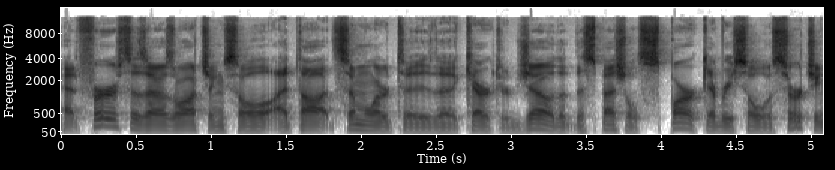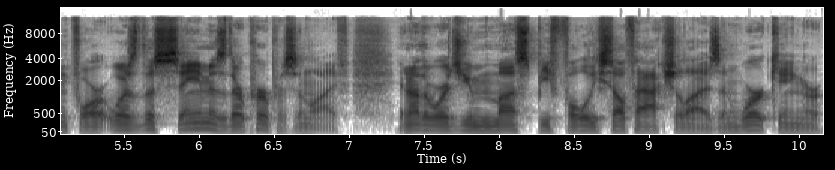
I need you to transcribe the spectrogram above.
At first, as I was watching Soul, I thought, similar to the character Joe, that the special spark every soul was searching for was the same as their purpose in life. In other words, you must be fully self actualized and working or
